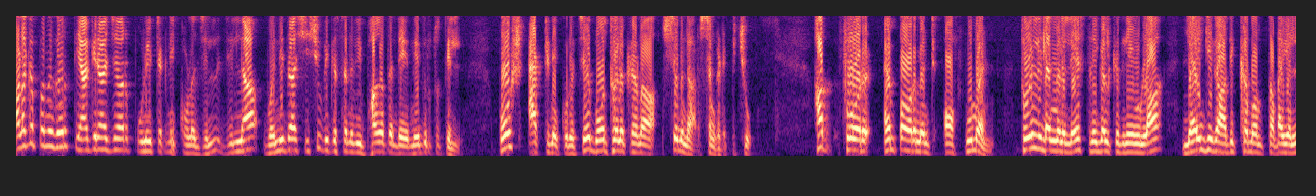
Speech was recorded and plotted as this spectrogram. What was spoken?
അളകപ്പനഗർ ത്യാഗരാജാർ പോളിടെക്നിക് കോളേജിൽ ജില്ലാ വനിതാ ശിശു വികസന വിഭാഗത്തിന്റെ നേതൃത്വത്തിൽ പോഷ് ആക്ടിനെ കുറിച്ച് ബോധവൽക്കരണ സെമിനാർ സംഘടിപ്പിച്ചു. Hub for empowerment of women തൊഴിലിടങ്ങളിലെ സ്ത്രീകൾക്കെതിരെയുള്ള ലൈംഗിക അതിക്രമം തടയൽ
